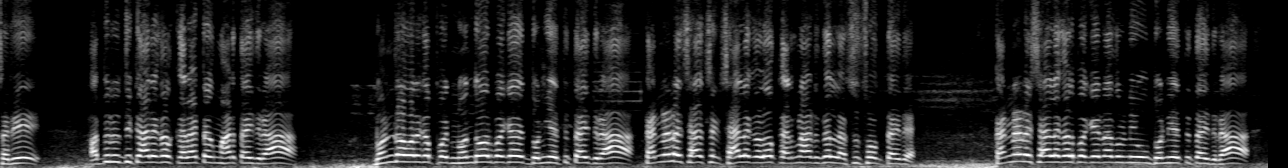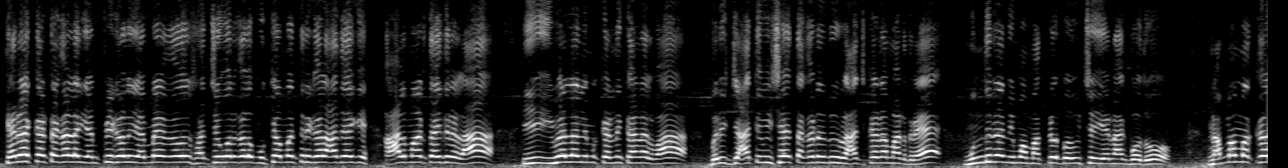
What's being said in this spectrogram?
ಸರಿ? ಅಭಿವೃದ್ಧಿ ಕಾರ್ಯಗಳು ಕರೆಕ್ಟಾಗಿ ಮಾಡ್ತಾ ಇದ್ದೀರಾ? ನೊಂದವ್ರಿಗೆ ಪ ನೊಂದವ್ರ ಬಗ್ಗೆ ಧ್ವನಿ ಎತ್ತುತ್ತಾ ಇದ್ದೀರಾ? ಕನ್ನಡ ಶಾಸ ಶಾಲೆಗಳು ಕರ್ನಾಟಕದಲ್ಲಿ ನಸುಸ್ ಹೋಗ್ತಾ ಇದೆ. ಕನ್ನಡ ಶಾಲೆಗಳ ಬಗ್ಗೆ ಏನಾದರೂ ನೀವು ಧ್ವನಿ ಎತ್ತುತ್ತಾ ಇದ್ದೀರಾ? ಕೆರೆ ಕಟ್ಟೆಗಳ, ಎಂ ಪಿಗಳು ಎಂ ಎಗಳು, ಸಚಿವರುಗಳು, ಮುಖ್ಯಮಂತ್ರಿಗಳು ಅದಾಗಿ ಹಾಳು ಮಾಡ್ತಾ ಇದ್ದೀರಲ್ಲ? ಈ ಇವೆಲ್ಲ ನಿಮ್ಗೆ ಕಣ್ಣಿಗೆ ಕಾಣಲ್ವಾ? ಬರೀ ಜಾತಿ ವಿಷಯ ತಗೊಂಡು ನೀವು ರಾಜಕಾರಣ ಮಾಡಿದ್ರೆ ಮುಂದಿನ ನಿಮ್ಮ ಮಕ್ಕಳ ಭವಿಷ್ಯ ಏನಾಗ್ಬೋದು? ನಮ್ಮ ಮಕ್ಕಳ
